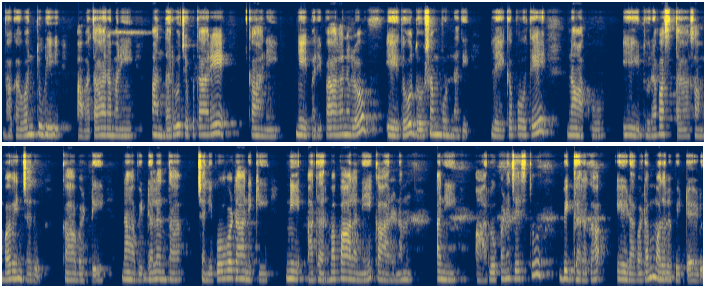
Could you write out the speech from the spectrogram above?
భగవంతుడి అవతారమని అందరూ చెబుతారే. కానీ నీ పరిపాలనలో ఏదో దోషం ఉన్నది. లేకపోతే నాకు ఈ దురవస్థ సంభవించదు. కాబట్టి నా బిడ్డలంతా చనిపోవటానికి నీ అధర్మపాలనే కారణం అని ఆరోపణ చేస్తూ బిగ్గరగా ఏడవటం మొదలుపెట్టాడు.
